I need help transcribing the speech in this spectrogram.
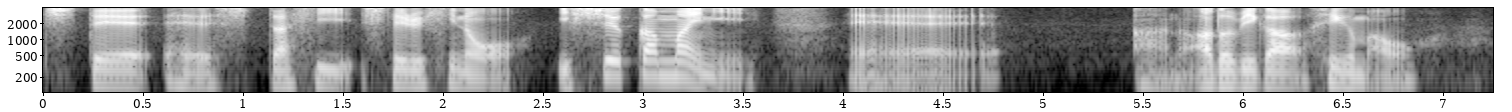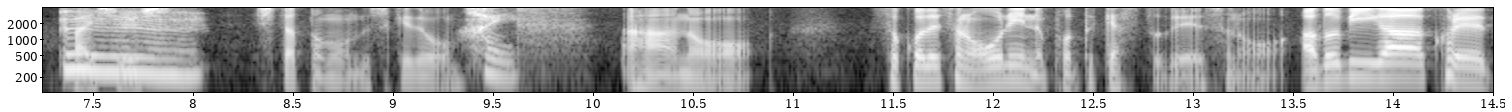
して、えーした日、してる日の1週間前に、えーあの、アドビが Figma を買収しうんしたと思うんですけど、はい。あの、そこでそのオールインのポッドキャストで、その、アドビがこれ、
